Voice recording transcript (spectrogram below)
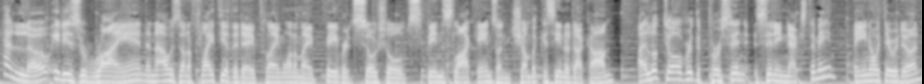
Hello, it is Ryan, and I was on a flight the other day playing one of my favorite social spin slot games on chumbacasino.com. I looked over the person sitting next to me, and you know what they were doing?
